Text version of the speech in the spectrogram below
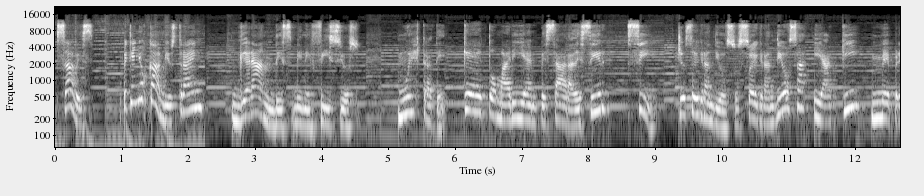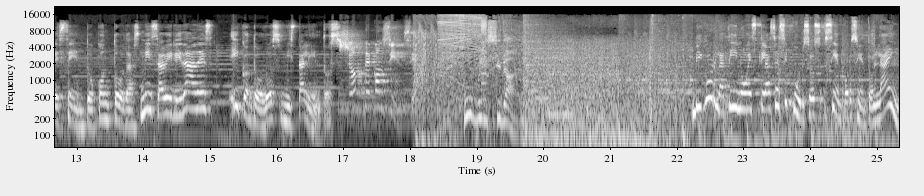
¿Sabes? Pequeños cambios traen grandes beneficios. Muéstrate qué tomaría empezar a decir sí yo soy grandioso, soy grandiosa y aquí me presento con todas mis habilidades y con todos mis talentos. Shot de conciencia. Publicidad. Vigor Latino es clases y cursos 100% online.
